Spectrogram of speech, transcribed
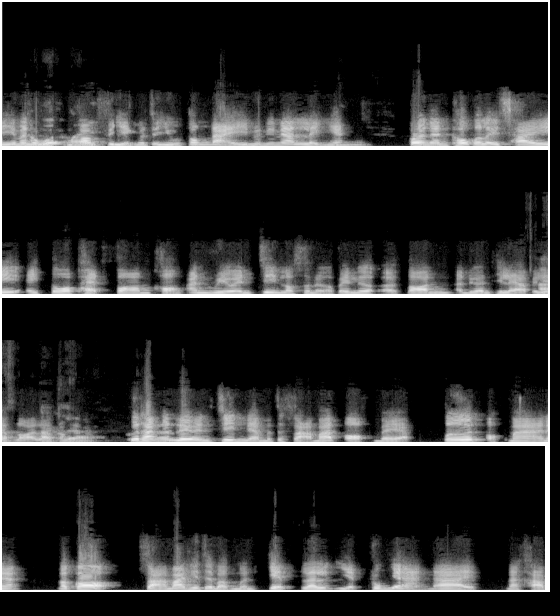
นี้มันจะ work ไหมความเสี่ยงมันจะอยู่ตรงไหนนู่นนี่นั่นอะไรเงี้ยอืมเพราะฉะนั้นเขาก็เลยใช้ไอ้ตัวแพลตฟอร์มของ Unreal Engine เราเสนอไปเลือกเอ่อตอนเดือนที่แล้วไปเรียบร้อยแล้วภา คแล้วคือทาง Unreal Engine เนี่ยมันจะสามารถออกแบบปื๊ดออกมาเนี่ยแล้วก็สามารถที่จะแบบเหมือนเก็บรายละเอียดทุกอย่างได้นะครับ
